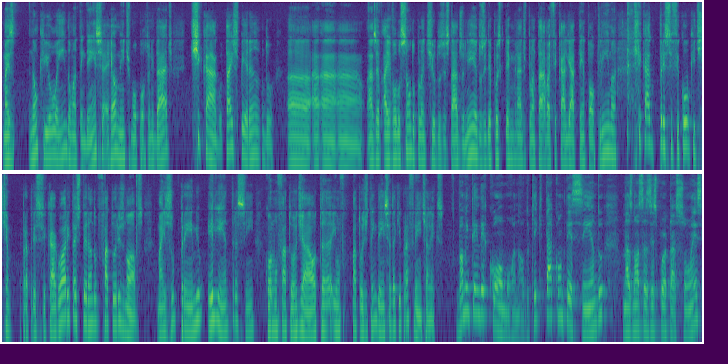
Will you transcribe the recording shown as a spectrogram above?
mas não criou ainda uma tendência, é realmente uma oportunidade. Chicago está esperando uh, a, a, a, a, evolução do plantio dos Estados Unidos e depois que terminar de plantar vai ficar ali atento ao clima. Chicago precificou o que tinha para precificar agora e está esperando fatores novos. Mas o prêmio, ele entra sim como um fator de alta e um fator de tendência daqui para frente, Alex. Vamos entender como, Ronaldo. O que está acontecendo nas nossas exportações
